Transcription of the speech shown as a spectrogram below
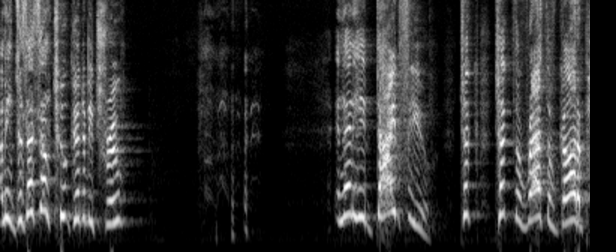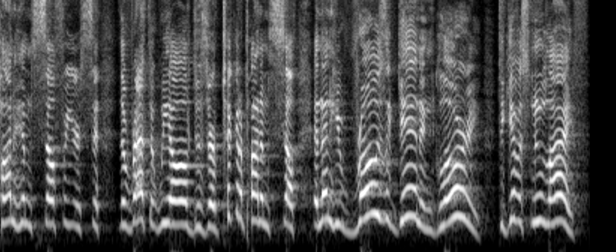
I mean, does that sound too good to be true? and then he died for you. Took, took the wrath of God upon himself for your sin, the wrath that we all deserve, took it upon himself, and then he rose again in glory to give us new life.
